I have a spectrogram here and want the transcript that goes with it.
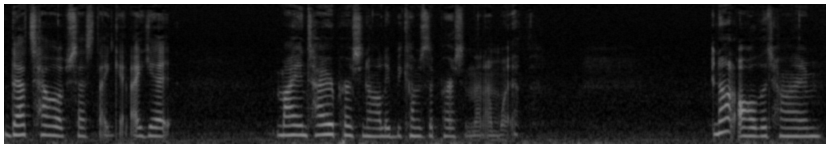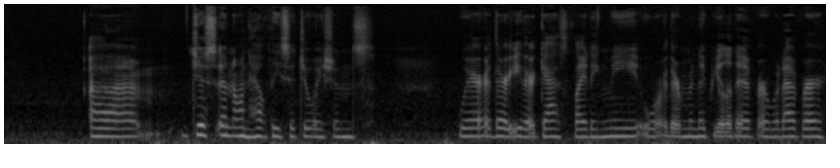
that's how obsessed I get. I get my entire personality becomes the person that I'm with. Not all the time. Um, just in unhealthy situations where they're either gaslighting me or they're manipulative or whatever.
